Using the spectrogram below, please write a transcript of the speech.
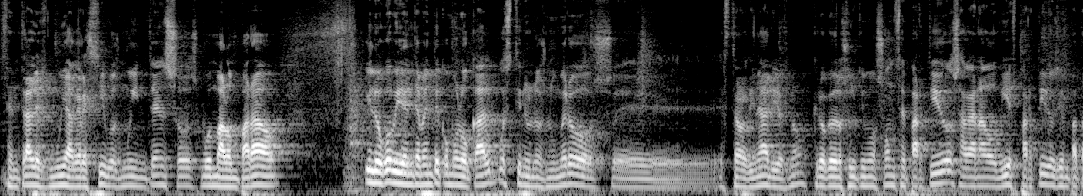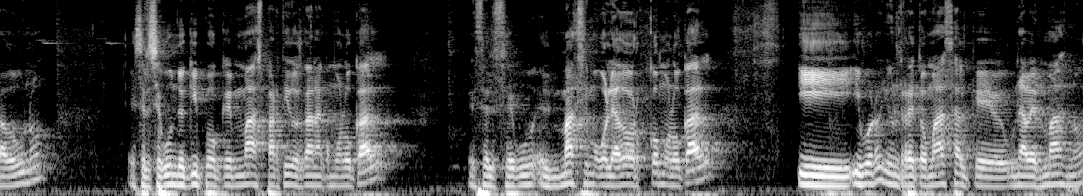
Centrales muy agresivos, muy intensos. Buen balón parado. Y luego, evidentemente, como local, pues tiene unos números eh, extraordinarios. ¿no? Creo que de los últimos 11 partidos ha ganado 10 partidos y empatado uno. Es el segundo equipo que más partidos gana como local es el, máximo goleador como local y, y, bueno, y un reto más al que una vez más, ¿no?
